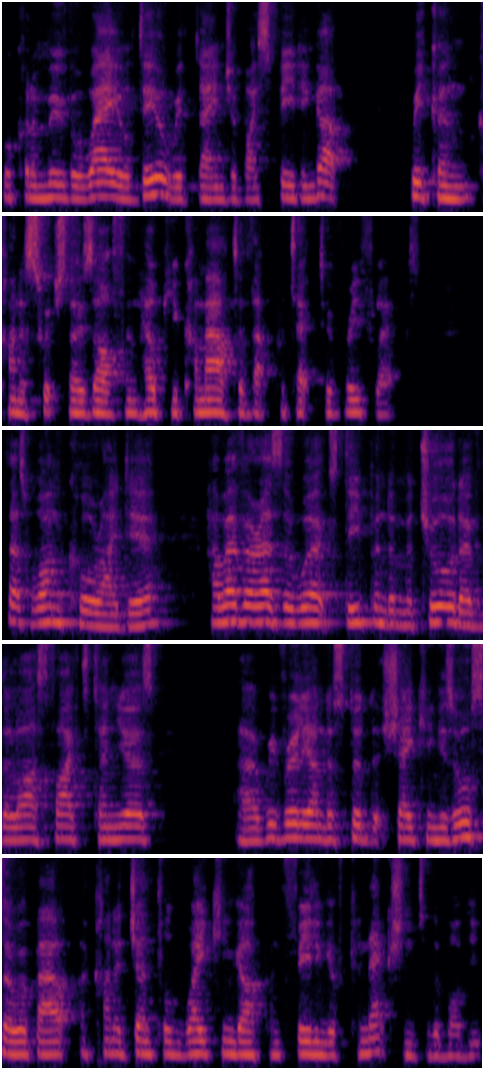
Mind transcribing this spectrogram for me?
or kind of move away or deal with danger by speeding up we can kind of switch those off and help you come out of that protective reflex. That's one core idea. However, as the work's deepened and matured over the last five to 10 years, uh, we've really understood that shaking is also about a kind of gentle waking up and feeling of connection to the body.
